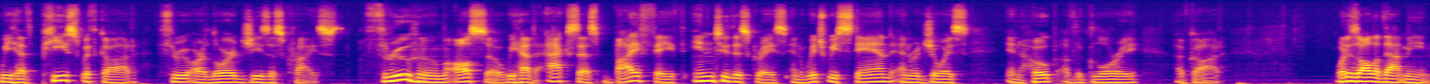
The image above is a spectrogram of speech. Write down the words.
we have peace with God through our Lord Jesus Christ, through whom also we have access by faith into this grace in which we stand and rejoice in hope of the glory of God. What does all of that mean?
